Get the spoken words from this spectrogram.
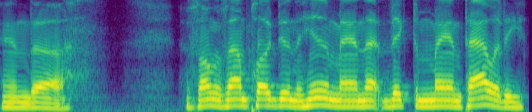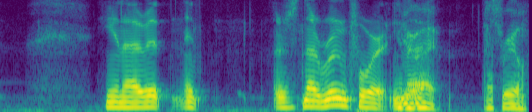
And uh, as long as I'm plugged into Him, man, that victim mentality, you know, it it there's no room for it. You You're know, right. That's real.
